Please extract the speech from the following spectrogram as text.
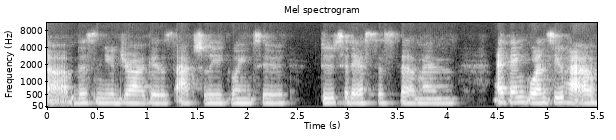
um, this new drug is actually going to do to their system. And I think once you have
